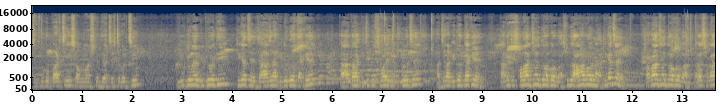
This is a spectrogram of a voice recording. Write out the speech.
যতটুকু পারছি সব মানুষকে দেওয়ার চেষ্টা করছি। ইউটিউবে ভিডিও দিই ঠিক আছে? যারা যারা ভিডিওগুলো দেখে তারা তারা কিছু কিছু সবাই হেল্প করেছে। আর যারা ভিডিও দেখে তাদেরকে সবার জন্য দোয়া করবা। শুধু আমার বলে না ঠিক আছে? সবার জন্য দোয়া করবা। তাদের সকাল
